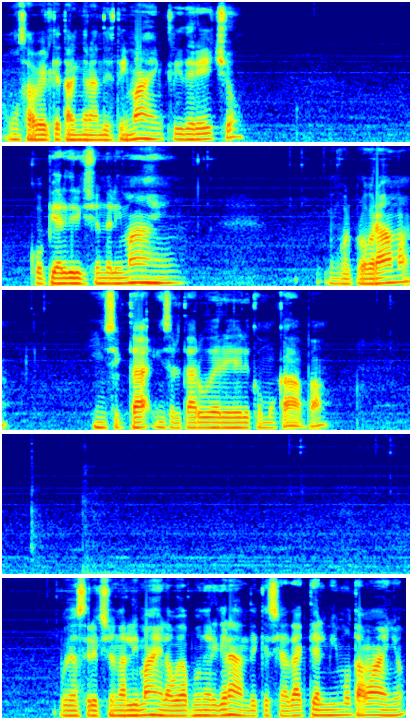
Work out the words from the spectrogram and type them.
Vamos a ver qué tan grande esta imagen. Clic derecho. Copiar dirección de la imagen. Vengo al programa. Insertar, insertar URL como capa. voy a seleccionar la imagen, la voy a poner grande, que se adapte al mismo tamaño.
